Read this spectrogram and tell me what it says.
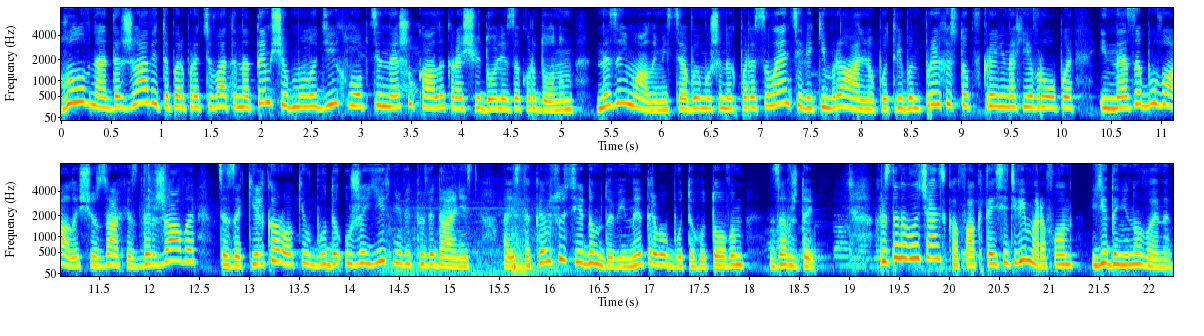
Головне державі тепер працювати над тим, щоб молоді хлопці не шукали кращої долі за кордоном, не займали місця вимушених переселенців, яким реально потрібен прихисток в країнах Європи, і не забували, що захист держави це за кілька років буде уже їхня відповідальність. А із таким сусідом до війни треба бути готовим завжди. Христина Величанська, факти СІТВ, марафон. Єдині новини.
